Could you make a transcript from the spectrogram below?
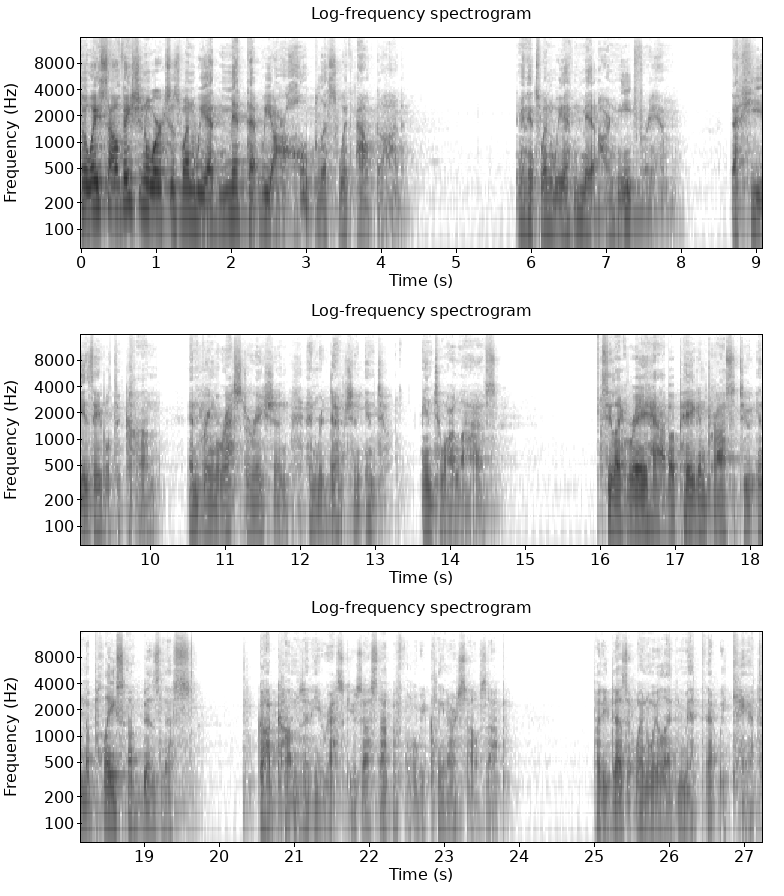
The way salvation works is when we admit that we are hopeless without God. And it's when we admit our need for Him that He is able to come and bring restoration and redemption into, into our lives. See, like Rahab, a pagan prostitute, in the place of business, God comes and He rescues us, not before we clean ourselves up, but He does it when we'll admit that we can't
